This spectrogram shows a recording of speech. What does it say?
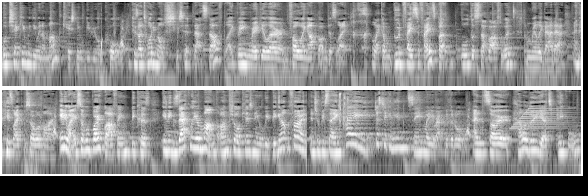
we'll check in with you in a month. Keshny will give you a call. Because I told him I was shit at that stuff. Like being regular and following up, I'm just like, like I'm good face to face, but all the stuff afterwards, I'm really bad at. And he's like, so am I. Anyway, so we're both laughing because in exactly a month, I'm sure Keshny will be picking up the phone and she'll be saying, hey, just checking in, seeing where you're at with it all. And so, hallelujah to people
